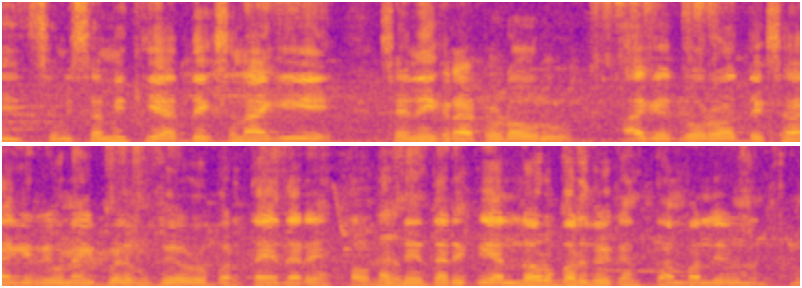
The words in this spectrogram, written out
ಈ ಸಮಿತಿಯ ಅಧ್ಯಕ್ಷನಾಗಿ ಸೈನಿಕ ರಾಠೋಡ್ ಅವರು ಹಾಗೆ ಗೌರವ ಅಧ್ಯಕ್ಷನಾಗಿ ರೇವನಾಗಿ ಬೆಳಮುಖಿ ಅವರು ಬರ್ತಾ ಇದ್ದಾರೆ. ಹದಿನೈದು ತಾರೀಕು ಎಲ್ಲರೂ ಬರಬೇಕಂತ ನಮ್ಮಲ್ಲಿ ವಿನಂತಿ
